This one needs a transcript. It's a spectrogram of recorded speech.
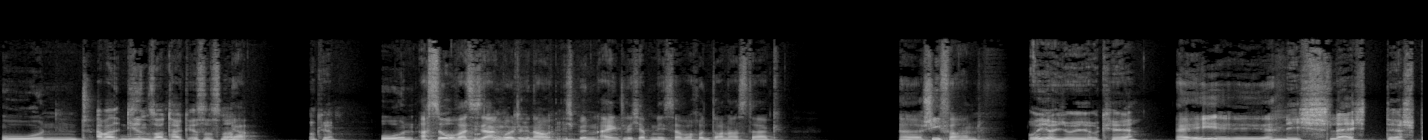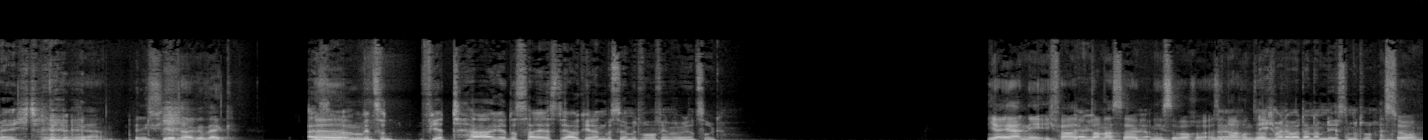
Und Aber diesen Sonntag ist es, ne? ja. Okay. Und ach so, was ich Okay, sagen wollte, okay, genau. okay. Ich bin eigentlich ab nächster Woche Donnerstag äh, Skifahren. Uiuiui, okay. Hey. Nicht schlecht, der Specht. ja, ja. Bin ich vier Tage weg. Also, Ähm. willst du vier Tage, das heißt, ja, okay, dann bist du ja Mittwoch auf jeden Fall wieder zurück. Ja, ja, nee, ich fahre Ja, Donnerstag ja. nächste Woche, also Äh, nach nee, unserem. ich meine aber dann am nächsten Mittwoch. ach so.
